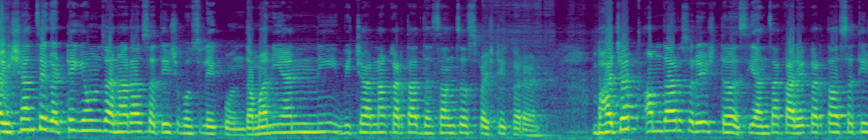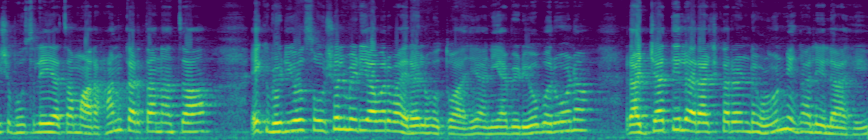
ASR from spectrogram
पैशांचे गठ्ठे घेऊन जाणारा सतीश भोसले कोण? दमानियांनी विचारणा करता धसांचं स्पष्टीकरण. भाजप आमदार सुरेश धस यांचा कार्यकर्ता सतीश भोसले याचा मारहाण करतानाचा एक व्हिडिओ सोशल मीडियावर व्हायरल होतो आहे आणि या व्हिडिओवरून राज्यातील राजकारण ढवळून निघालेलं आहे.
